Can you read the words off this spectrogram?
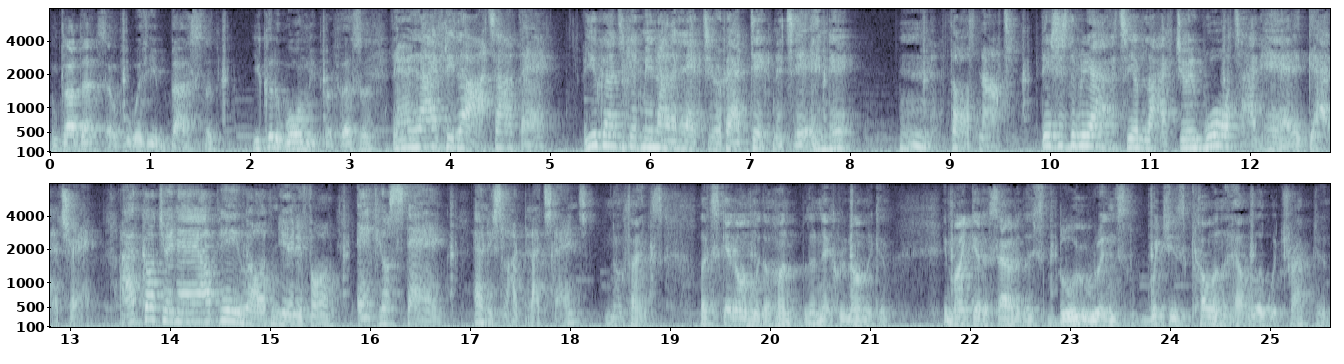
I'm glad that's over with, you bastard. You could have warned me, Professor. They're a lively lot, aren't they? Are you going to give me another lecture about dignity, Indy? Hmm, thought not. This is the reality of life during wartime here in Gallatry. I've got you an ARP warden uniform, if you're staying. Only slight bloodstains. No thanks. Let's get on with the hunt for the Necronomicon. It might get us out of this blue-rinsed witch's cullen hell that we're trapped in.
